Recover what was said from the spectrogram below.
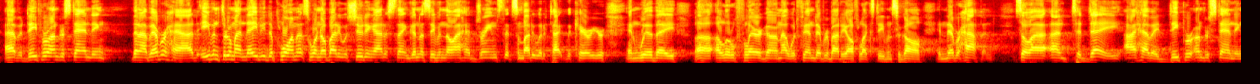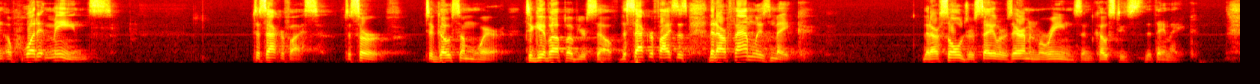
I have a deeper understanding than I've ever had, even through my Navy deployments where nobody was shooting at us, thank goodness, even though I had dreams that somebody would attack the carrier and with a, uh, a little flare gun, I would fend everybody off like Steven Seagal. It never happened. So I, today I have a deeper understanding of what it means to sacrifice, to serve to go somewhere, to give up of yourself, the sacrifices that our families make, that our soldiers, sailors, airmen, marines, and coasties, that they make.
